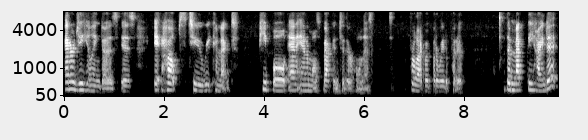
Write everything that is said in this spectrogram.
energy healing does is it helps to reconnect people and animals back into their wholeness, for lack of a better way to put it. The mech behind it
